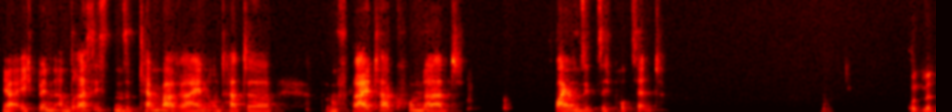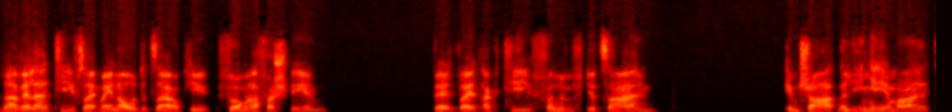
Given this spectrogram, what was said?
Ja, ich bin am 30. September rein und hatte am Freitag 172 Prozent. Und mit einer relativ, sag mal genau, das sagen, okay, Firma verstehen, weltweit aktiv, vernünftige Zahlen, im Chart eine Linie gemalt.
